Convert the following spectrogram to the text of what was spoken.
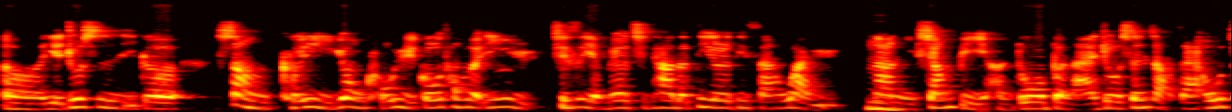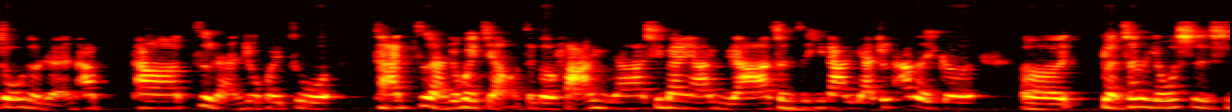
呃，也就是一个上可以用口语沟通的英语，其实也没有其他的第二、第三外语。嗯、那你相比很多本来就生长在欧洲的人，他他自然就会做。他自然就会讲这个法语啊、西班牙语啊，甚至意大利啊，就他的一个呃本身的优势是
